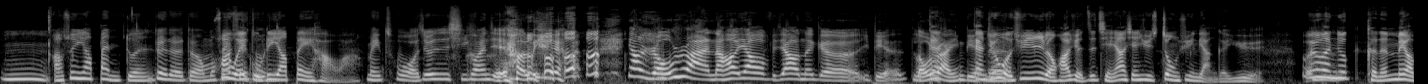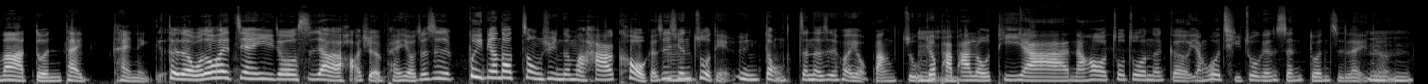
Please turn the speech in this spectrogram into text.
嗯，啊、哦，所以要半蹲。对对对，我们所以尾骨力要备好啊。没错，就是。膝关节要练，要柔软，然后要比较那个一点柔软一点。感觉我去日本滑雪之前要先去重训两个月，要不然就可能没有办法蹲太。太那个，对的，我都会建议，就是要来滑雪的朋友，就是不一定要到重训那么哈扣，可是先做点运动，嗯、真的是会有帮助。嗯、就爬爬楼梯呀、啊，然后做做那个仰卧起坐跟深蹲之类的。嗯嗯，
